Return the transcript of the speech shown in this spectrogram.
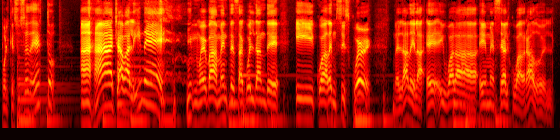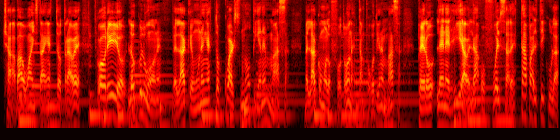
¿por qué sucede esto? Ajá, chavalines. Nuevamente se acuerdan de E igual MC square, ¿verdad? De la E igual a MC al cuadrado, el chaval Weinstein este otra vez. Corillo, los gluones, ¿verdad? Que unen estos quarks no tienen masa, ¿verdad? Como los fotones tampoco tienen masa. Pero la energía, ¿verdad? O fuerza de esta partícula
